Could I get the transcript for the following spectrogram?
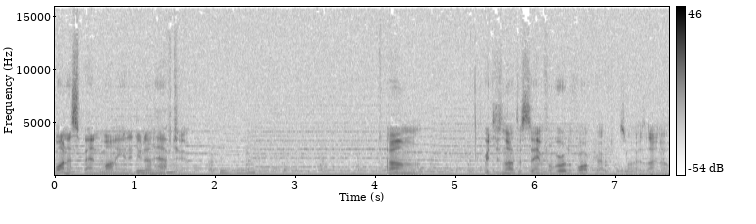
want to spend money, and you don't have to. Um, which is not the same for World of Warcraft, as far as I know.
